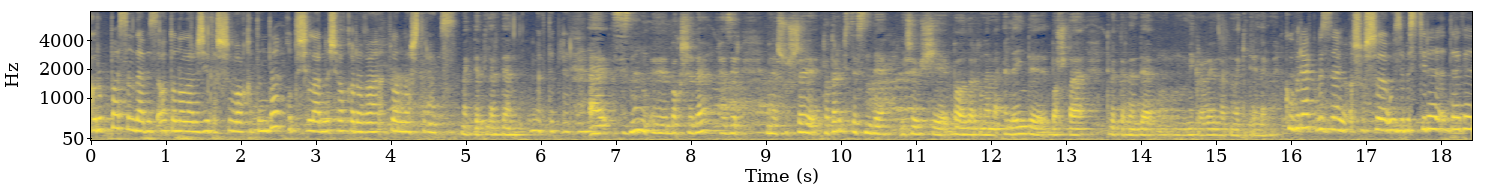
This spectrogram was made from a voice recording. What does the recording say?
группасында без ата-аналар җыелышы вакытында укытучыларны чакырырга планлаштырабыз мәктәпләрдән мәктәпләрдән. Ә сезнең э, бакчада хәзер менә шушы татар бистәсендә яшәүче балалар гынамы әллә инде башка төбәкләрдән дә м, микрорайоннардан да китерәләрме Күбрәк безнең шушы үзебез тирәдәге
